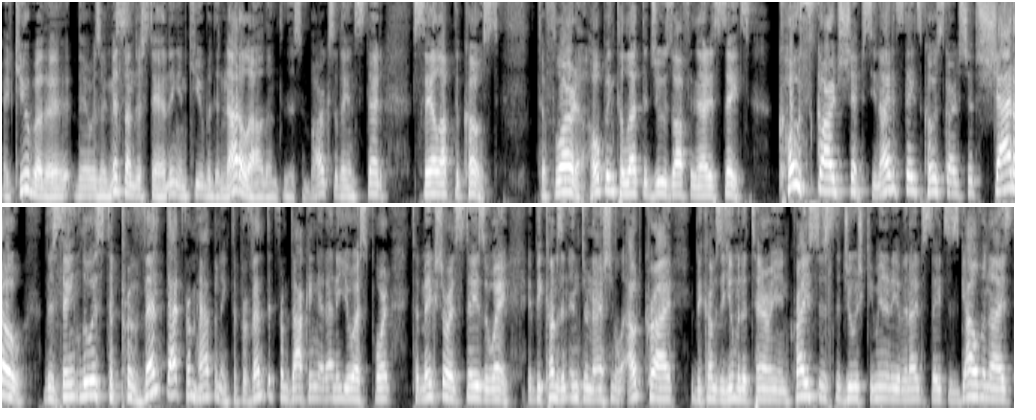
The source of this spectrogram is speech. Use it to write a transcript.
at Cuba, the, there was a misunderstanding, and Cuba did not allow them to disembark. So they instead sail up the coast to Florida, hoping to let the Jews off in the United States. Coast Guard ships, United States Coast Guard ships, shadow the St. Louis to prevent that from happening, to prevent it from docking at any U.S. port, to make sure it stays away. It becomes an international outcry. It becomes a humanitarian crisis. The Jewish community of the United States is galvanized.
